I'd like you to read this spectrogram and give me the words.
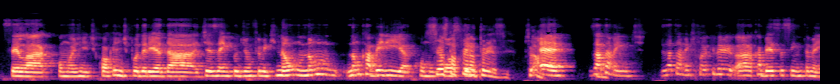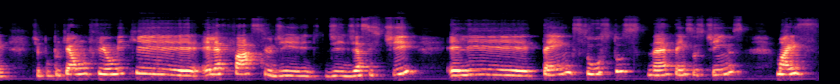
sei lá, como a gente, qual que a gente poderia dar de exemplo de um filme que não não, não caberia como Sexta-feira 13. É, exatamente. Exatamente, foi o que veio à cabeça assim também. Tipo, porque é um filme que ele é fácil de, de, de assistir, ele tem sustos, né? Tem sustinhos, mas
